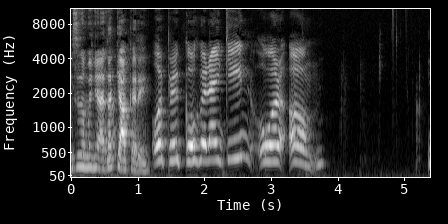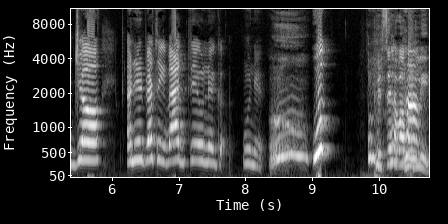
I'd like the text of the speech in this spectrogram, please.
उसे समझ नहीं आया था क्या करें। और फिर कोको नाइनटीन और um, जो अनिल प्लास्टिक बैग थे उन्हें उन्हें फिर से हवा हाँ, बदली।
